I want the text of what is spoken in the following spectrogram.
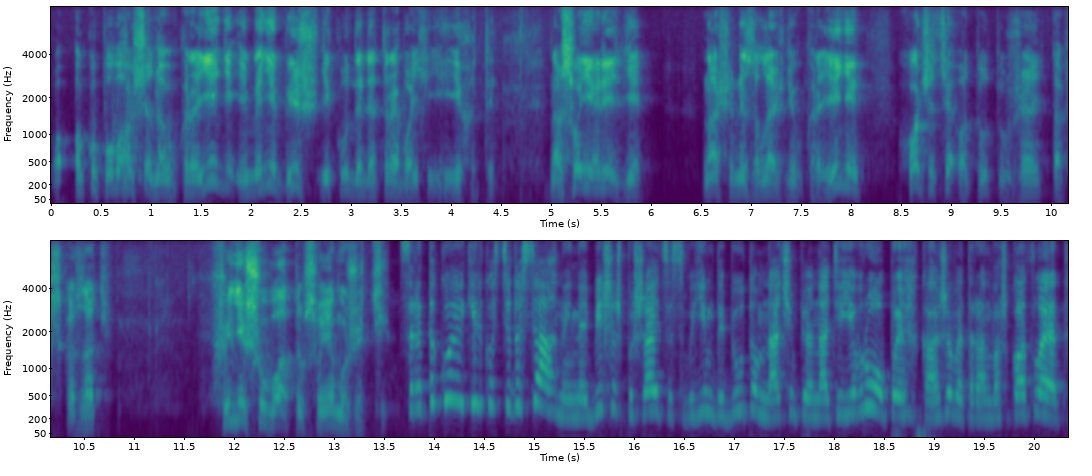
окупувався на Україні і мені більш нікуди не треба їхати. На своїй рідній нашій незалежній Україні хочеться отут уже, так сказати, фінішувати в своєму житті. Серед такої кількості досягнень найбільше ж пишається своїм дебютом на чемпіонаті Європи, каже ветеран важкоатлет.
